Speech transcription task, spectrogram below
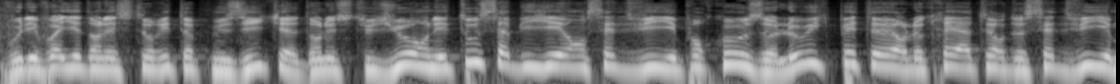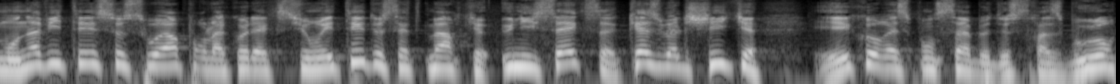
Vous les voyez dans les stories Top Music, dans le studio, on est tous habillés en 7 Vie et pour cause, Loïc Peter, le créateur de 7 Vie, est mon invité ce soir pour la collection été de cette marque unisex, casual chic et éco-responsable de Strasbourg.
